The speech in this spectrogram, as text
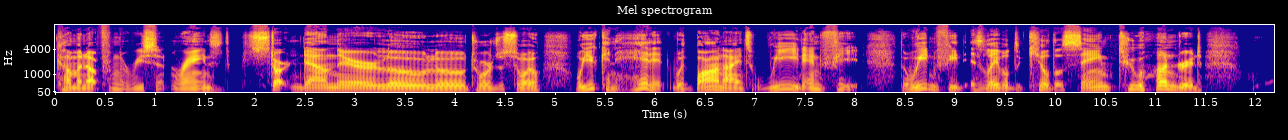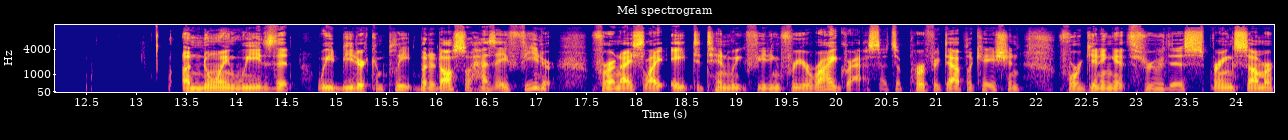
coming up from the recent rains, starting down there low, low towards the soil, well, you can hit it with Bonide's Weed and Feed. The Weed and Feed is labeled to kill the same 200 annoying weeds that Weed Beater Complete, but it also has a feeder for a nice light 8 to 10 week feeding for your ryegrass. That's a perfect application for getting it through this spring, summer,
